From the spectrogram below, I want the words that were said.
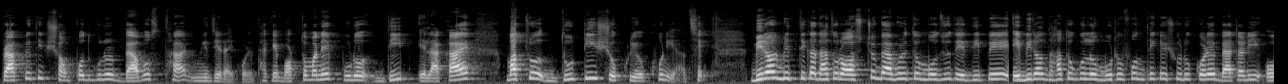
প্রাকৃতিক সম্পদগুলোর ব্যবস্থা নিজেরাই করে থাকে। বর্তমানে পুরো দ্বীপ এলাকায় মাত্র দুটি সক্রিয় খনি আছে। বিরল মৃত্তিকা ধাতুর অষ্টম ব্যবহৃত মজুদ এই দ্বীপে। এই বিরল ধাতুগুলো মুঠোফোন থেকে শুরু করে ব্যাটারি ও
